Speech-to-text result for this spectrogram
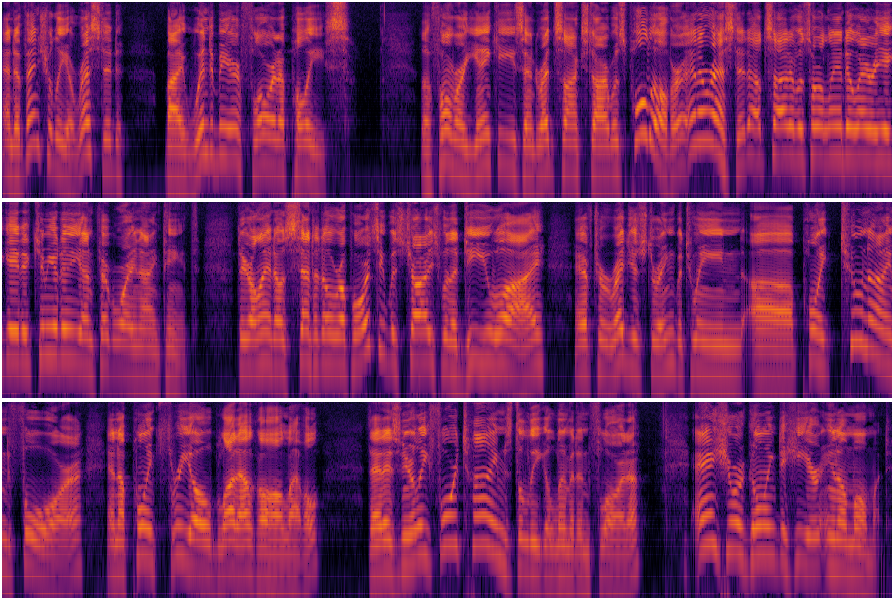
and eventually arrested by Windermere, Florida police. The former Yankees and Red Sox star was pulled over and arrested outside of his Orlando area gated community on February 19th. The Orlando Sentinel reports he was charged with a DUI after registering between uh, a .294 and a .30 blood alcohol level. That is nearly four times the legal limit in Florida, as you're going to hear in a moment.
